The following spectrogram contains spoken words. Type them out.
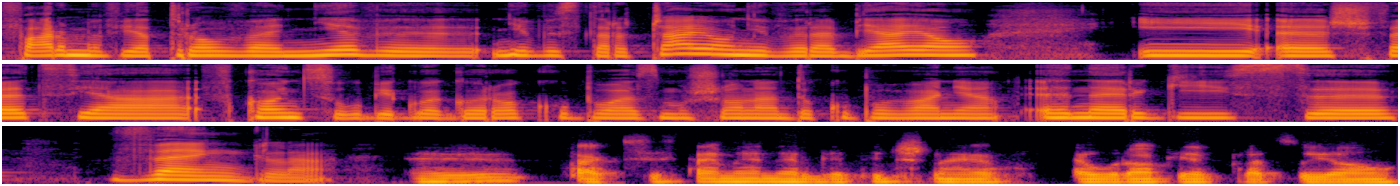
farmy wiatrowe nie, wy, nie wystarczają, nie wyrabiają i Szwecja w końcu ubiegłego roku była zmuszona do kupowania energii z węgla. Tak, systemy energetyczne w Europie pracują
